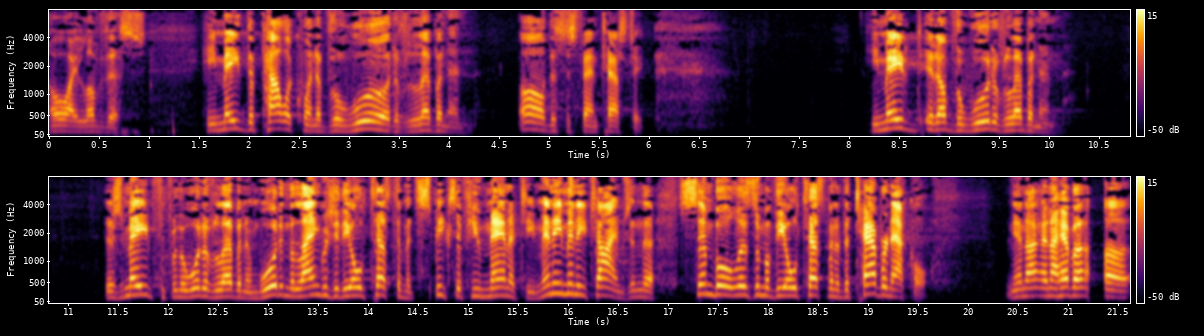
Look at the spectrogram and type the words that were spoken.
Oh, I love this. He made the palanquin of the wood of Lebanon. Oh, this is fantastic. He made it of the wood of Lebanon It is made from the wood of Lebanon. Wood in the language of the Old Testament speaks of humanity many, many times in the symbolism of the Old Testament of the tabernacle. And I, and I have a, a,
